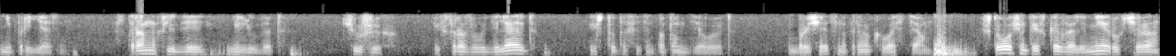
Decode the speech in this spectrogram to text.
неприязнь. Странных людей не любят, чужих. Их сразу выделяют, и что-то с этим потом делают. Обращаются, например, к властям. Что, в общем-то, и сказали Мейеру вчера.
